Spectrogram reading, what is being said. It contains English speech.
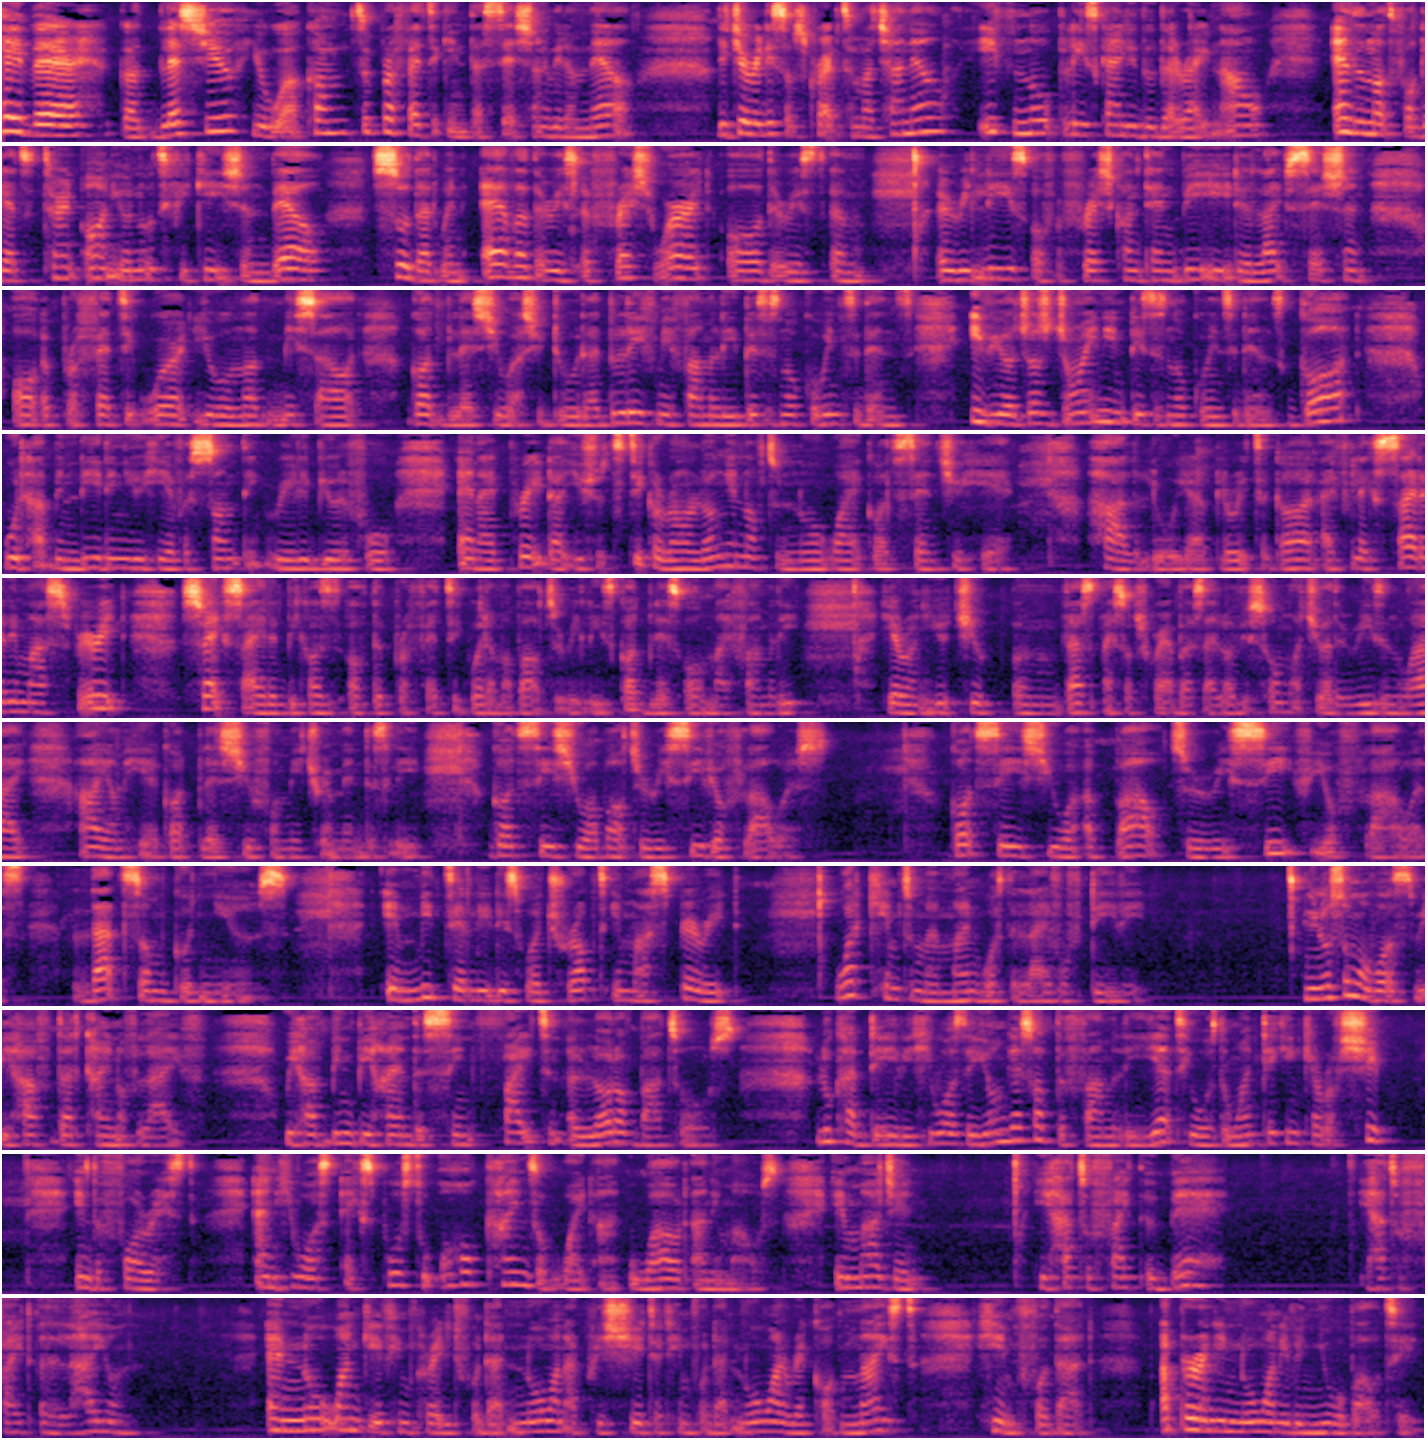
Hey there, God bless you. You're welcome to Prophetic Intercession with Armelle. Did you already subscribe to my channel? If no, please kindly do that right now. And do not forget to turn on your notification bell so that whenever there is a fresh word or there is um, a release of a fresh content, be it a live session or a prophetic word, you will not miss out. God bless you as you do that. Believe me, family, this is no coincidence. If you're just joining, this is no coincidence. God would have been leading you here for something really beautiful. And I pray that you should stick around long enough to know why God sent you here. Hallelujah. Glory to God. I feel excited in my spirit. So excited because of the prophetic word I'm about to release. God bless all my family here on YouTube. Um, that's my subscribers. I love you so much. You are the reason why I am here. God bless you for me tremendously. God says you are about to receive your flowers. God says you are about to receive your flowers. That's some good news. Immediately, this word dropped in my spirit what came to my mind was the life of David. You know, some of us, we have that kind of life. We have been behind the scene fighting a lot of battles. Look at David. He was the youngest of the family, yet he was the one taking care of sheep in the forest. And he was exposed to all kinds of wild animals. Imagine he had to fight a bear, he had to fight a lion, and no one gave him credit for that. No one appreciated him for that. No one recognized him for that. Apparently, no one even knew about it.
